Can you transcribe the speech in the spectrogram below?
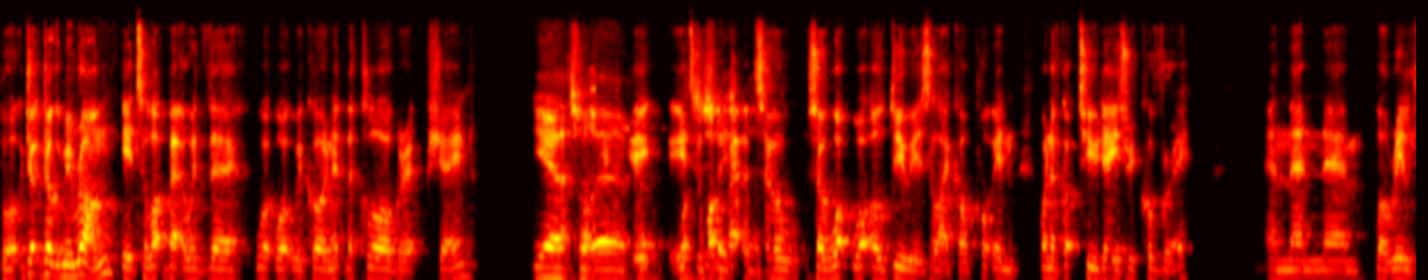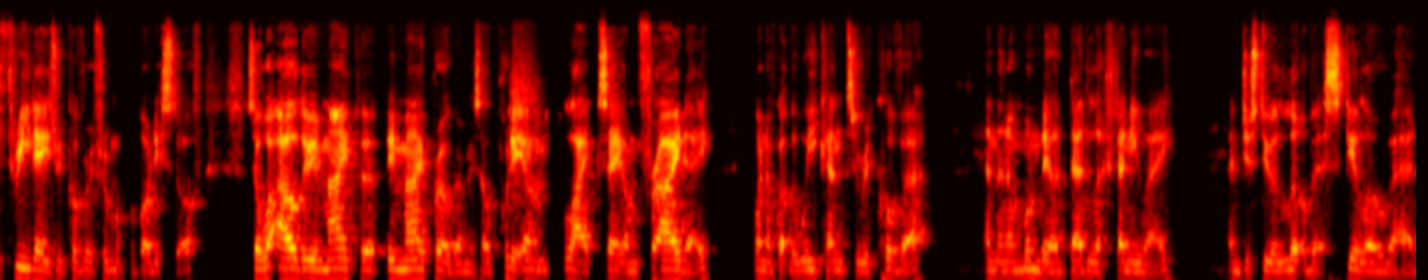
but don't, don't, get me wrong, it's a lot better with the what what we're calling it the claw grip, Shane. Yeah, that's what. Uh, it, it's a lot better. So so what what I'll do is like I'll put in when I've got two days recovery and then um, well really three days recovery from upper body stuff. So what i'll do in my in my program is i'll put it on like say on friday when i've got the weekend to recover and then on monday i'll deadlift anyway and just do a little bit of skill overhead.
